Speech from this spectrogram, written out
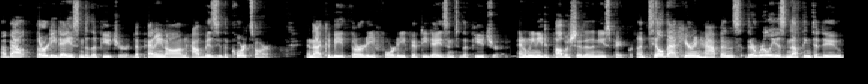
about 30 days into the future, depending on how busy the courts are and that could be 30, 40, 50 days into the future. And we need to publish it in the newspaper. Until that hearing happens, there really is nothing to do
